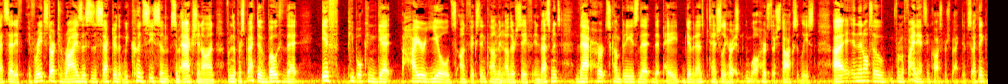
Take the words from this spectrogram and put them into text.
that said, if, if rates start to rise, this is a sector that we could see some, some action on from the perspective both that if people can get higher yields on fixed income and other safe investments, that hurts companies that, that pay dividends, potentially hurts Right. well hurts their stocks at least, uh, and then also from a financing cost perspective. So I think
